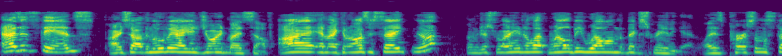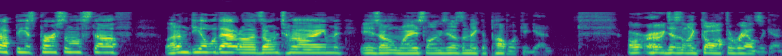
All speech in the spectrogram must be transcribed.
as it stands, I saw the movie. I enjoyed myself. I and I can also say, you know what? I'm just ready to let Will be Will on the big screen again. Let his personal stuff be his personal stuff. Let him deal with that on his own time, in his own way, as long as he doesn't make it public again, or, or he doesn't like go off the rails again.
